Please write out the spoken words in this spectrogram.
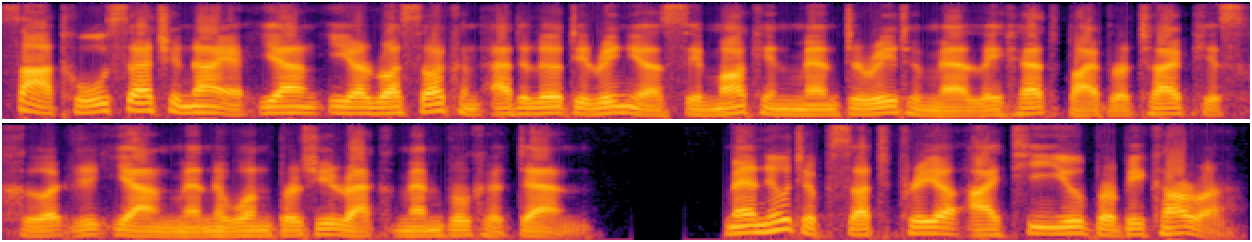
He Satu satunya yang ia rasakan adalah dirinya semakin menderita melihat beberapa tipis He yang menawan bergerak membuka dan menutup saat pria itu berbicara.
